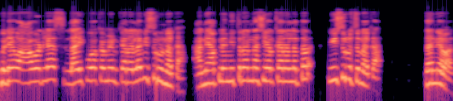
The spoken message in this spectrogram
व्हिडिओ आवडल्यास लाईक व कमेंट करायला विसरू नका. आणि आपल्या मित्रांना शेअर करायला तर विसरूच नका. धन्यवाद.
